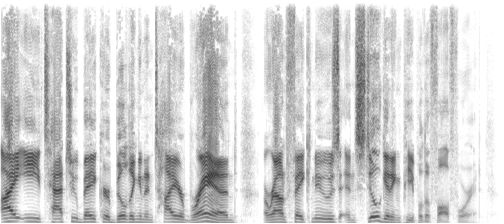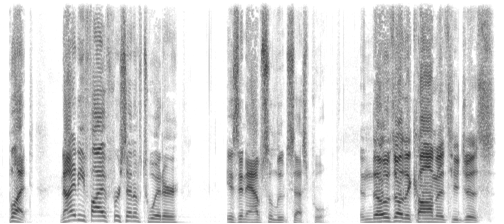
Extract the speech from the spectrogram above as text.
i.e., Tattoo Baker building an entire brand around fake news and still getting people to fall for it. But 95% of Twitter is an absolute cesspool. And those are the comments you just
